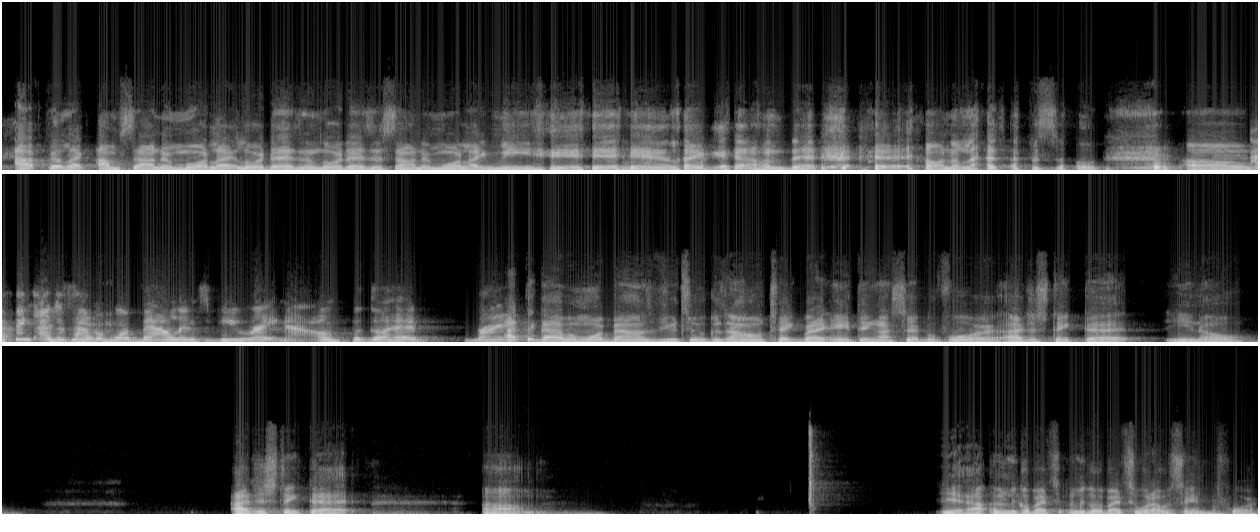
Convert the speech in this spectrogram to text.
I feel like I'm sounding more like Lourdes, and Lourdes is sounding more like me, like on that on the last episode. Um, I think I just have but, a more balanced view right now. But go ahead. Right. I think I have a more balanced view too, because I don't take back anything I said before. I just think that, you know, I just think that um yeah, let me go back to let me go back to what I was saying before.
